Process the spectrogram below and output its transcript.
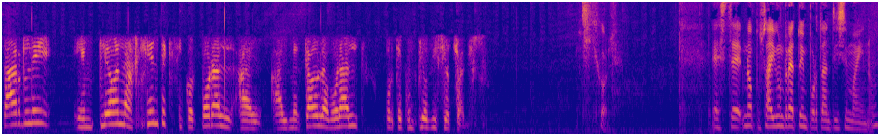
darle empleo a la gente que se incorpora al, al, al mercado laboral porque cumplió 18 años. Híjole. Este, no, pues hay un reto importantísimo ahí, ¿no?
